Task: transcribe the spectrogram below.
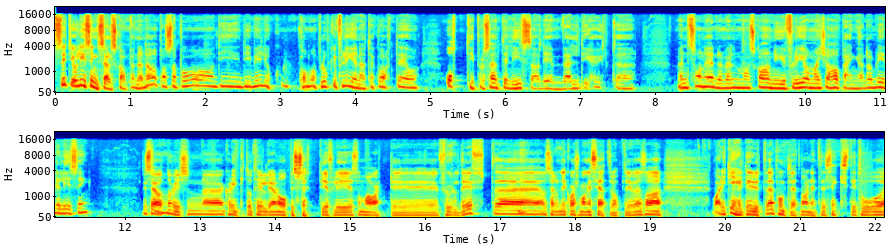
sitter jo leasingselskapene da og passer på. og de, de, vil jo komme og plukke flyene etter hvert. Det er jo 80 er leasa, det er veldig høyt. Eh. Men sånn er det vel når man skal ha nye fly og man ikke har penger. Da blir det leasing. Vi ser jo at Norwegian uh, klinket til. De er nå oppe i 70 fly som har vært i full drift. Uh, og selv om det ikke var så mange seter å oppdrive, så var det ikke helt i rute. Punktligheten var ned til 62 uh,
